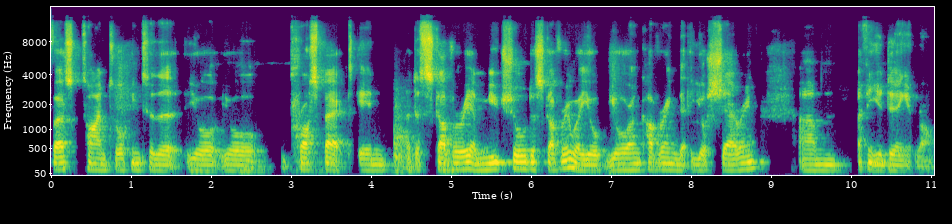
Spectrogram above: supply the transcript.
first time talking to the your your prospect in a discovery, a mutual discovery where you're you're uncovering that you're sharing, um, I think you're doing it wrong.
